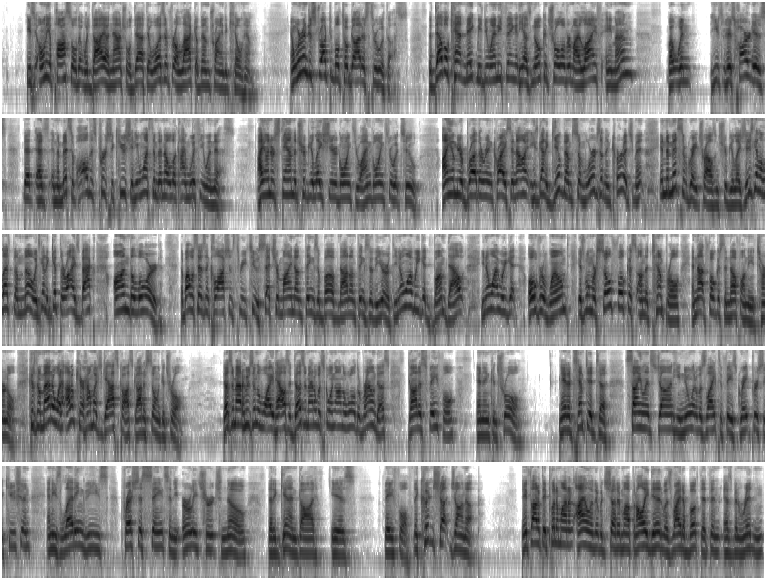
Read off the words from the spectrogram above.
he's the only apostle that would die a natural death, it wasn't for a lack of them trying to kill him. And we're indestructible till God is through with us. The devil can't make me do anything, and he has no control over my life. Amen. But when his heart is that as in the midst of all this persecution, he wants them to know, look, I'm with you in this. I understand the tribulation you're going through. I'm going through it too. I am your brother in Christ. And now he's going to give them some words of encouragement in the midst of great trials and tribulation. He's going to let them know. He's going to get their eyes back on the Lord. The Bible says in Colossians 3 2, set your mind on things above, not on things of the earth. You know why we get bummed out? You know why we get overwhelmed? Is when we're so focused on the temporal and not focused enough on the eternal. Because no matter what, I don't care how much gas costs, God is still in control. Doesn't matter who's in the White House, it doesn't matter what's going on in the world around us, God is faithful and in control. They had attempted to silence John. He knew what it was like to face great persecution, and he's letting these precious saints in the early church know that again, God is faithful. They couldn't shut John up. They thought if they put him on an island, it would shut him up. And all he did was write a book that has been written,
